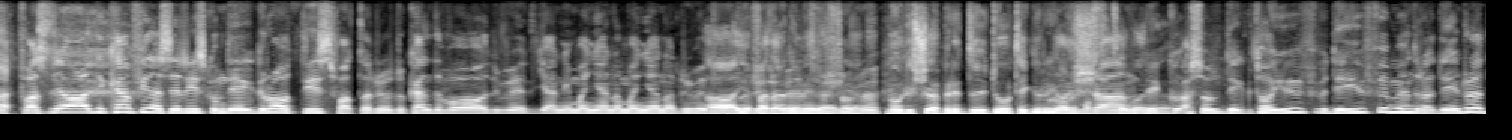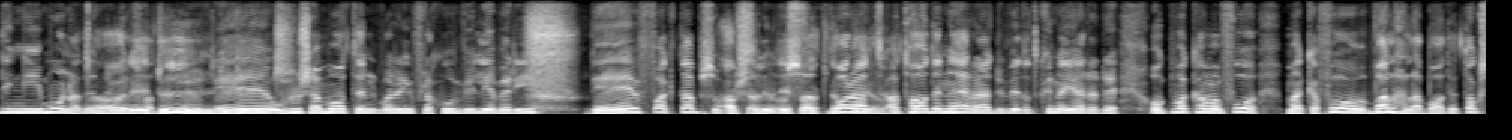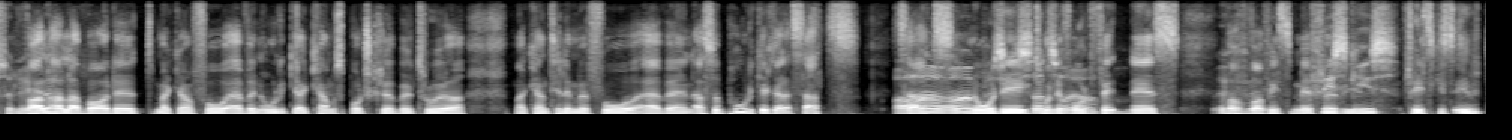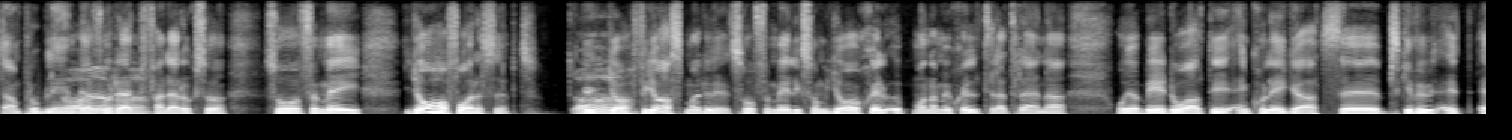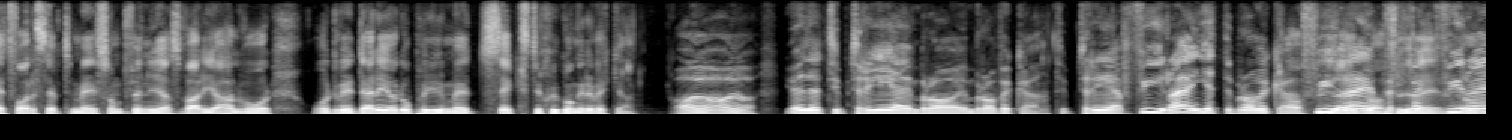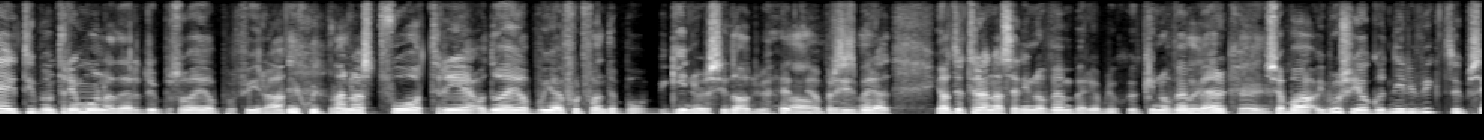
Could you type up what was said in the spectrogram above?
Fast ja, det kan finnas en risk om det är gratis fattar du. Då kan det vara du vet, Janni manana manana du vet. Ja, jag fattar vad du menar. förstår Ja. du? Men om du köper det dyrt då tänker du ja, jag måste ta Brorsan, det. det, alltså, det, tar ju, det är ju 500, det är en röding i månaden. Ja, du vet, det är du? dyrt, det är dyrt. Och brorsan, maten, vad är inflation vi lever i, det är fucked up. Så, brorsan. Absolut, det är så att bara det, att, att ha den här, du vet, att kunna göra det. Och vad kan man få? Man kan få Valhalla-badet också, eller hur? Valhallabadet, man kan få även olika kampsportsklubbor tror jag. Man kan till och med få även, alltså på olika ställen, Sats. Sats, ja, Nordic, precis, Sats, 24 ja. Fitness, vad, vad finns det mer för? Friskis. Friskis utan problem, Ja, där får ja, fan där också. Så för mig, jag har farrecept. Ja. För jag har astma du vet. Så för mig, liksom, jag själv uppmanar mig själv till att träna och jag ber då alltid en kollega att eh, skriva ut ett, ett farrecept till mig som förnyas varje halvår. Och du vet, där är jag då på gymmet 6-7 gånger i veckan. Ja, ja, ja. Jag är där typ tre är en bra, en bra vecka. Typ tre, fyra är en jättebra vecka. Ja, fyra är bra, perfekt. fyra är- Fyra ja. är typ om tre månader, typ, så är jag på fyra. Är. Annars två, tre och då är jag, på, jag är fortfarande på beginners idag. Du vet. Ja, jag har precis ja. börjat. Jag har inte tränat sedan i november, jag blev sjuk i november. Oj, okej. Så jag bara, brorsan jag har gått ner i vikt typ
